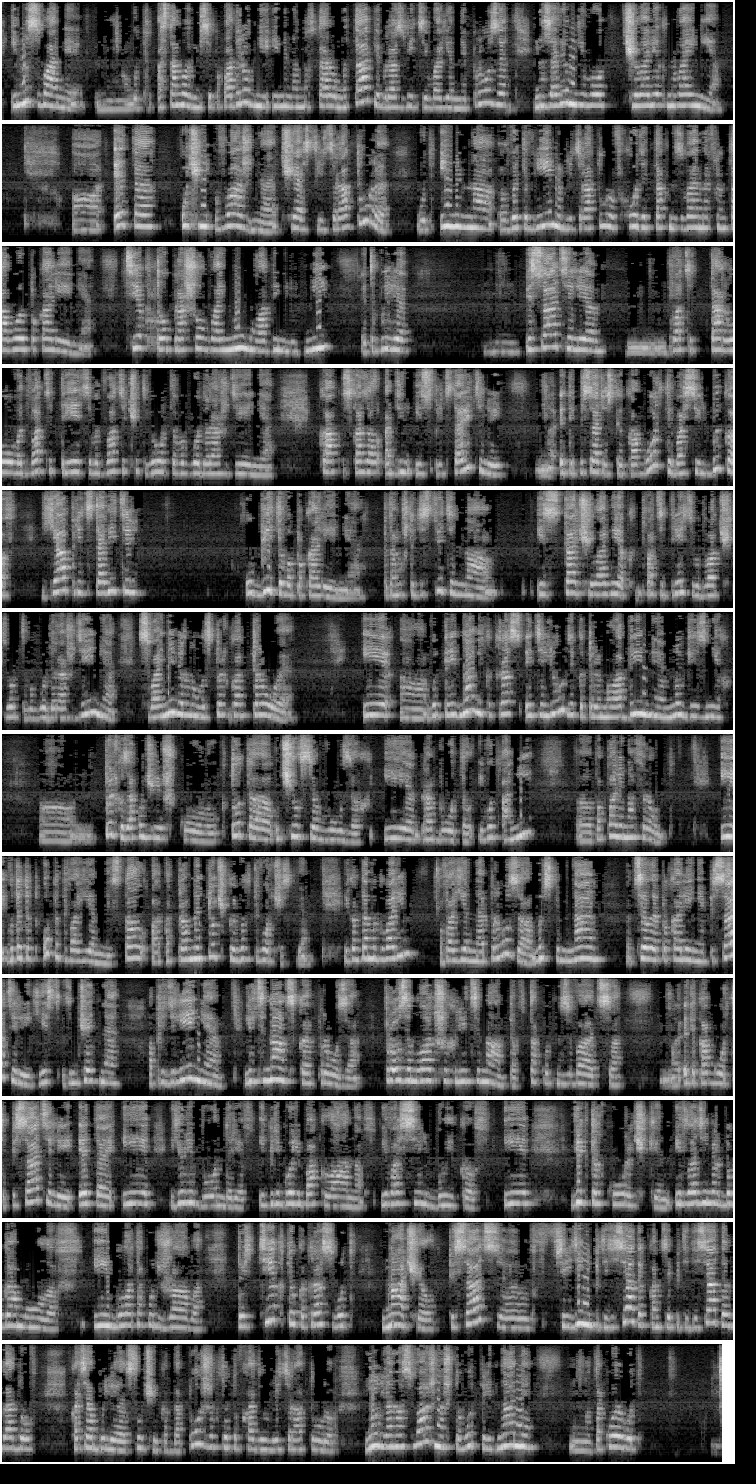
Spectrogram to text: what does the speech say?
И мы с вами вот остановимся поподробнее именно на втором этапе в развитии военной прозы, назовем его «Человек на войне». А, это очень важная часть литературы, вот именно в это время в литературу входит так называемое фронтовое поколение. Те, кто прошел войну молодыми людьми, это были писатели, 22, 23, 24 года рождения. Как сказал один из представителей этой писательской когорты, Василий Быков, я представитель убитого поколения, потому что действительно из 100 человек 23-24 года рождения с войны вернулось только трое – и а, вот перед нами как раз эти люди, которые молодыми, многие из них а, только закончили школу, кто-то учился в вузах и работал. И вот они а, попали на фронт. И вот этот опыт военный стал отправной точкой в их творчестве. И когда мы говорим военная проза, мы вспоминаем целое поколение писателей. Есть замечательное определение лейтенантская проза проза младших лейтенантов, так вот называется эта когорта писателей, это и Юрий Бондарев, и Григорий Бакланов, и Василий Быков, и Виктор Курочкин, и Владимир Богомолов, и Булат Акуджава. То есть те, кто как раз вот начал писать э, в середине 50-х, в конце 50-х годов, хотя были случаи, когда позже кто-то входил в литературу. Но для нас важно, что вот перед нами такое вот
